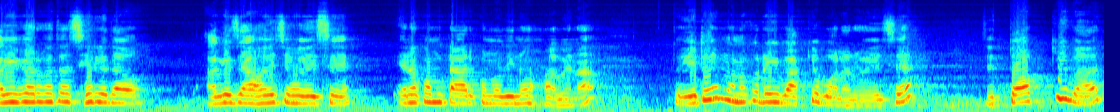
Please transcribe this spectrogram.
আগেকার কথা ছেড়ে দাও আগে যা হয়েছে হয়েছে এরকমটা আর কোনো দিনও হবে না তো এটাই মনে করে এই বাক্যে বলা রয়েছে যে তব কি বাত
